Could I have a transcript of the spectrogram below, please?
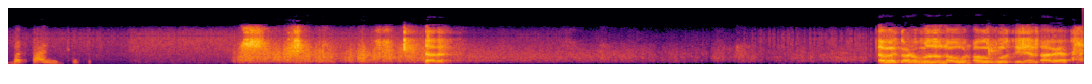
બતાવ્યું છે. તમે ઘણું બધું નવું નવું ગોતીને લાવ્યા છે.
